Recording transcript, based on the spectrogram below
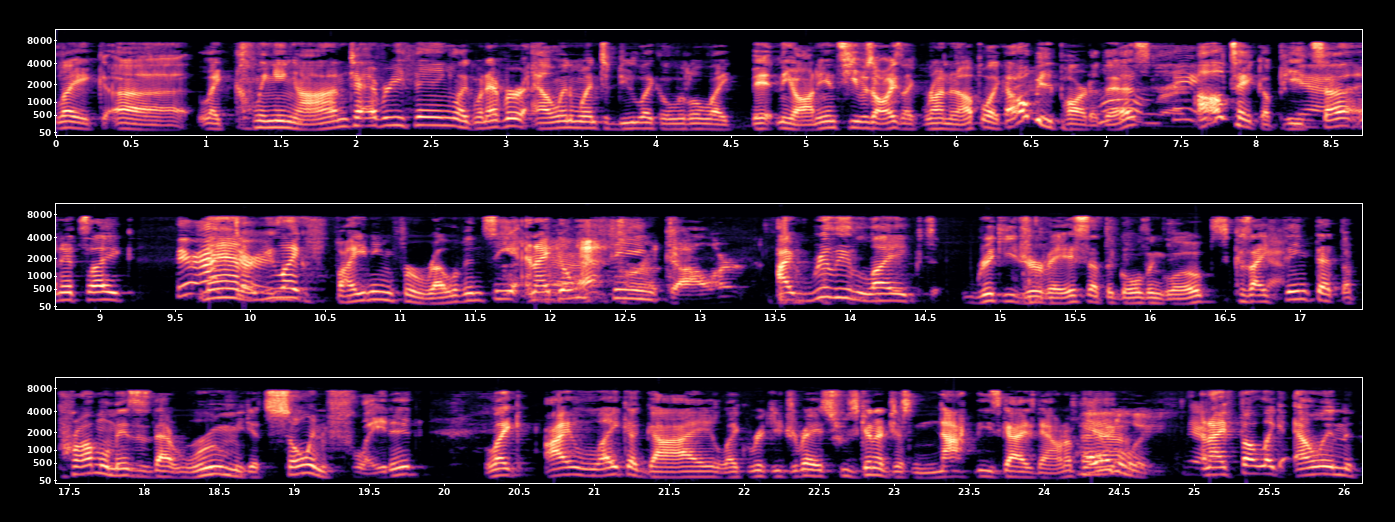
like uh like clinging on to everything. Like whenever Ellen went to do like a little like bit in the audience, he was always like running up like I'll be part of this. Well, they- I'll take a pizza. Yeah. And it's like, they're man, are you like fighting for relevancy? And I don't That for a think dollar. I really liked Ricky Gervais at the Golden Globes because I Yeah. think that the problem is is that room gets so inflated. Like I like a guy like Ricky Gervais who's gonna just knock these guys down a peg. Totally. Yeah. And I felt like Ellen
